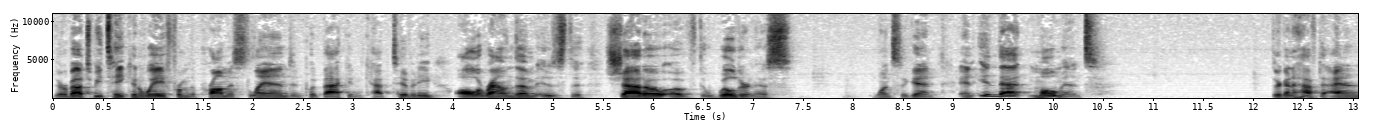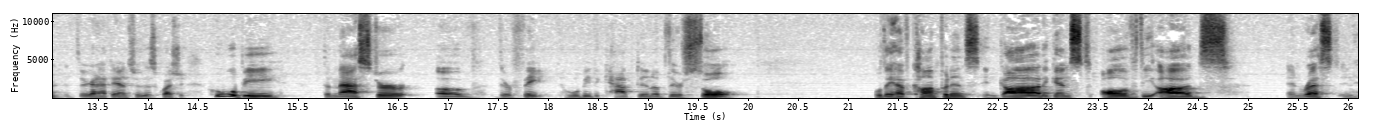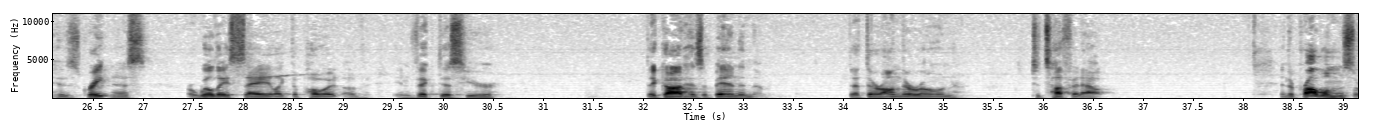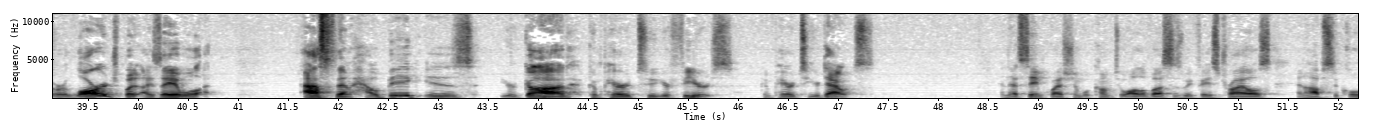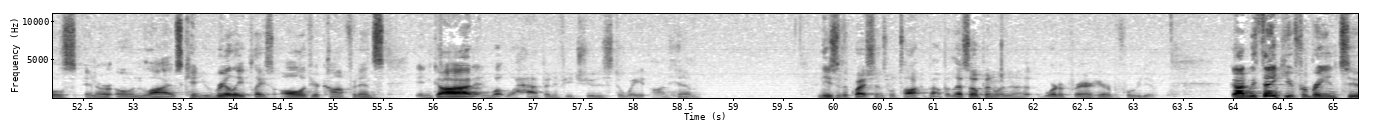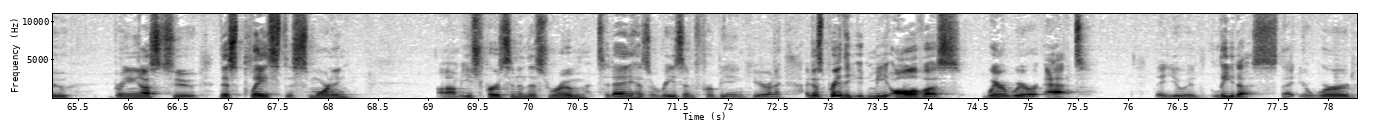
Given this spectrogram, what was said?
They're about to be taken away from the promised land and put back in captivity. All around them is the shadow of the wilderness once again. And in that moment, they're going to have to an- they're going to have to answer this question: Who will be the master of their fate? Who will be the captain of their soul? Will they have confidence in God against all of the odds and rest in His greatness, or will they say, like the poet of Invictus here, that God has abandoned them, that they're on their own to tough it out? And the problems are large, but Isaiah will ask them, How big is your God compared to your fears, compared to your doubts? And that same question will come to all of us as we face trials and obstacles in our own lives. Can you really place all of your confidence in God and what will happen if you choose to wait on Him? And these are the questions we'll talk about. But let's open with a word of prayer here before we do. God, we thank you for bringing, to, bringing us to this place this morning. Um, each person in this room today has a reason for being here. And I, I just pray that you'd meet all of us where we're at, that you would lead us, that your word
